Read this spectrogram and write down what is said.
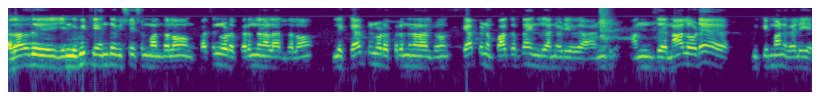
அதாவது எங்கள் வீட்டில் எந்த விசேஷமாக இருந்தாலும் பசங்களோட பிறந்த நாளாக இருந்தாலும் இல்லை கேப்டனோட பிறந்த நாளாக இருந்தாலும் கேப்டனை பார்க்குறது தான் எங்களுக்கு அன்னுடைய அந்த நாளோட முக்கியமான வேலையே.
